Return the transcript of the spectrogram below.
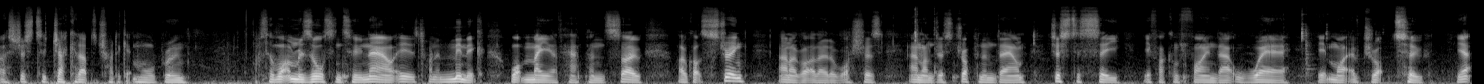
It's just to jack it up to try to get more room. So what I'm resorting to now is trying to mimic what may have happened. So I've got string and I've got a load of washers and I'm just dropping them down just to see if I can find out where it might have dropped to. Yeah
